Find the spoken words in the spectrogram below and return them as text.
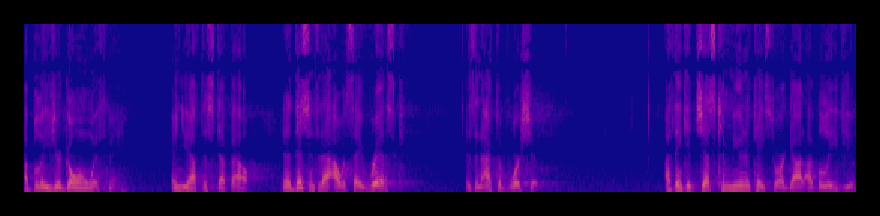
I believe you're going with me. And you have to step out. In addition to that, I would say risk is an act of worship. I think it just communicates to our God, I believe you.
